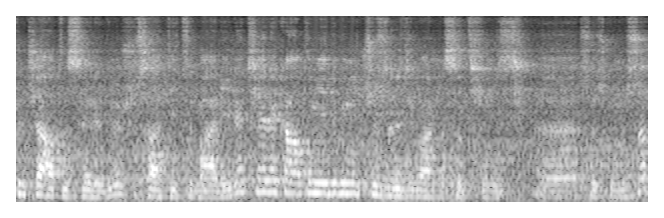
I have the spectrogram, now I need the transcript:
külçe altın seyrediyor şu saat itibariyle. Çeyrek altın 7300 lira civarında satışımız e, söz konusu.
